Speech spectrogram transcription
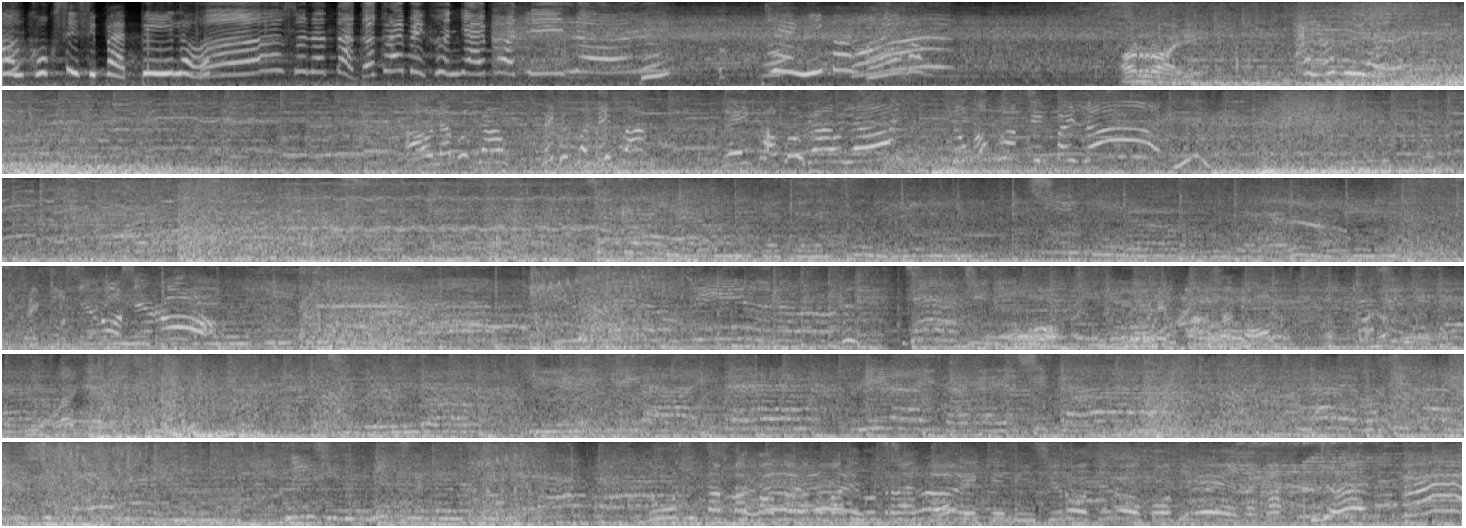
จำคุก 48 ปีเหรอ เออสุนันตะก็ใกล้เป็นคุณยายพอดีเลยเพลงนี้มันอะไรไพโอเนียเอาละพวกเราให้ทุกคนได้ฟังเพลงของพวกเราเลยส่งเอาความจริงไปเลย รงของ AKB 0048นะครับเยอะ宮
